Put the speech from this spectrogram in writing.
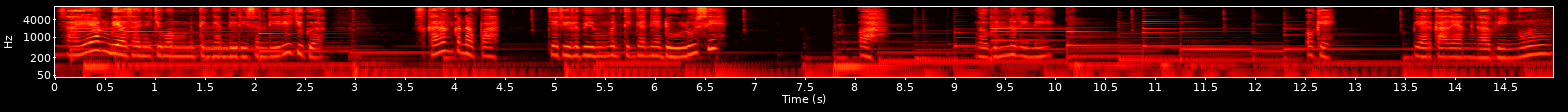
Saya yang biasanya cuma mementingkan diri sendiri juga sekarang kenapa jadi lebih mementingkannya dulu sih? Wah, nggak bener ini. Oke, Biar kalian gak bingung,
